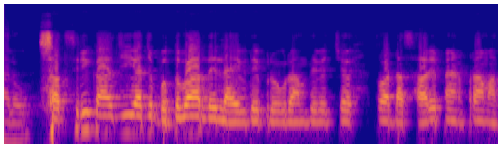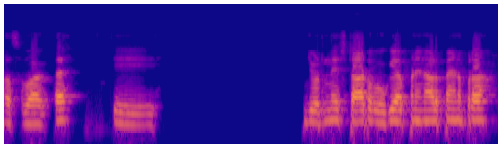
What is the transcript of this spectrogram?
ਹੈਲੋ। ਸਤਿ ਸ੍ਰੀ ਅਕਾਲ ਜੀ, ਅੱਜ ਬੁੱਧਵਾਰ ਦੇ ਲਾਈਵ ਦੇ ਪ੍ਰੋਗਰਾਮ ਦੇ ਵਿੱਚ ਤੁਹਾਡਾ ਸਾਰੇ ਭੈਣ ਭਰਾਵਾਂ ਦਾ ਸਵਾਗਤ ਹੈ ਤੇ ਜੁੜਨੇ ਸਟਾਰਟ ਹੋ ਗਿਆ ਆਪਣੇ ਨਾਲ ਭੈਣ ਭਰਾ।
